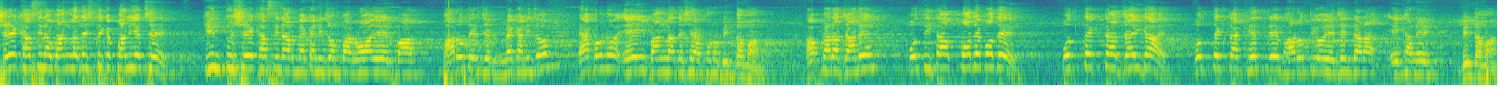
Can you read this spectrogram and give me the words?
শেখ হাসিনা বাংলাদেশ থেকে পালিয়েছে, কিন্তু শেখ হাসিনার মেকানিজম বা রয়ের বা ভারতের যে মেকানিজম এখনও এই বাংলাদেশে এখনও বিদ্যমান। আপনারা জানেন, প্রতিটা পদে পদে, প্রত্যেকটা জায়গায়, প্রত্যেকটা ক্ষেত্রে ভারতীয় এজেন্ডারা এখানে বিদ্যমান।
